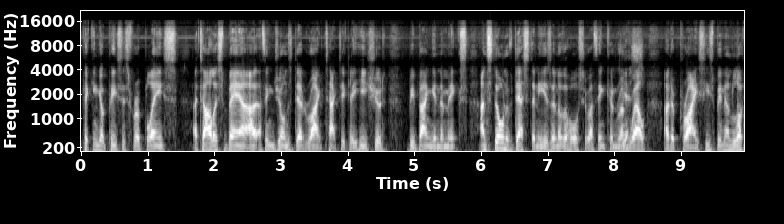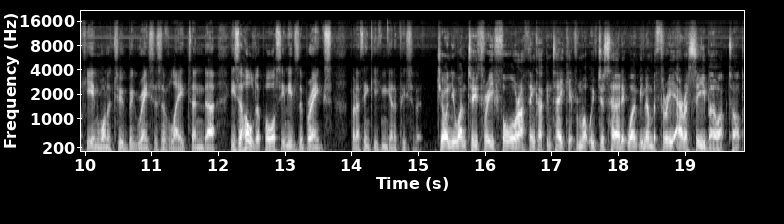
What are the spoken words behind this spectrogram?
picking up pieces for a place. Atalis Bay, I think John's dead right. Tactically, he should be bang in the mix. And Stone of Destiny is another horse who I think can run yes. well at a price. He's been unlucky in one or two big races of late, and uh, he's a hold-up horse. He needs the breaks, but I think he can get a piece of it. John, you one, two, three, four. I think I can take it from what we've just heard. It won't be number three, Arecibo, up top.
